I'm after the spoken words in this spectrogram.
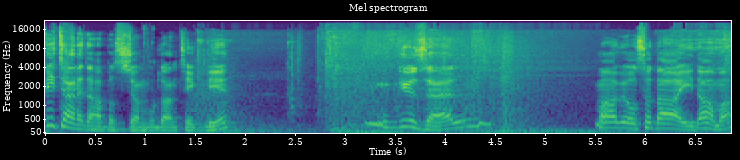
Bir tane daha basacağım buradan tekliyi. Güzel. Mavi olsa daha iyiydi ama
